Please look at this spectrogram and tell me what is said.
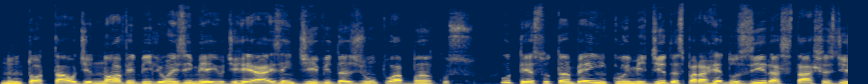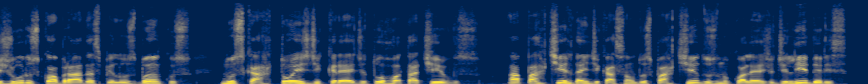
num total de 9 bilhões e meio de reais em dívidas junto a bancos. O texto também inclui medidas para reduzir as taxas de juros cobradas pelos bancos nos cartões de crédito rotativos. A partir da indicação dos partidos no Colégio de Líderes,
